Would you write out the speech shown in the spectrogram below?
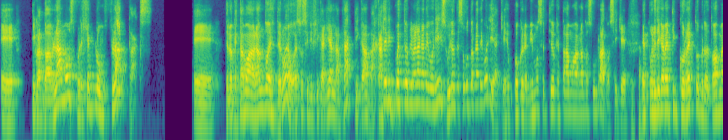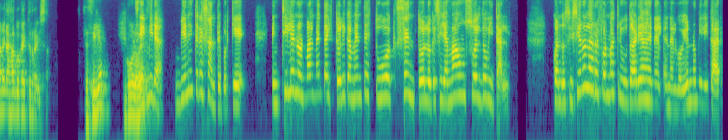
Eh, y cuando hablamos, por ejemplo, un flat tax, eh, de lo que estamos hablando es, de nuevo, eso significaría en la práctica bajar el impuesto de primera categoría y subir el de segunda categoría, que es un poco en el mismo sentido que estábamos hablando hace un rato. Así que es políticamente incorrecto, pero de todas maneras es algo que hay que revisar. Cecilia, ¿cómo lo ves? Sí, mira, bien interesante, porque en Chile normalmente, históricamente, estuvo exento lo que se llamaba un sueldo vital. Cuando se hicieron las reformas tributarias en el, en el gobierno militar,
